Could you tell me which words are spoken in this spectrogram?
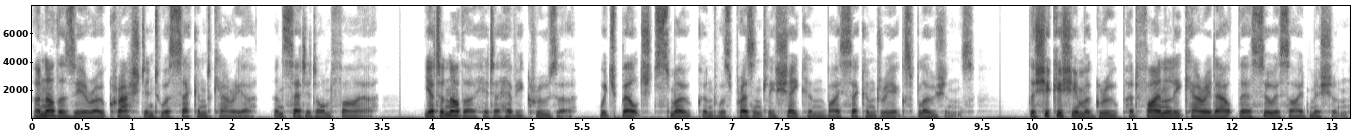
Another Zero crashed into a second carrier and set it on fire. Yet another hit a heavy cruiser, which belched smoke and was presently shaken by secondary explosions. The Shikishima group had finally carried out their suicide mission,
